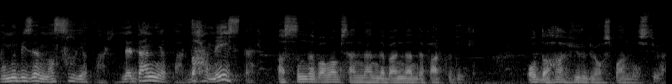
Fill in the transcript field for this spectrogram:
Bunu bize nasıl yapar? Neden yapar? Daha ne ister? Aslında babam senden de benden de farklı değil. O daha hür bir Osmanlı istiyor.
